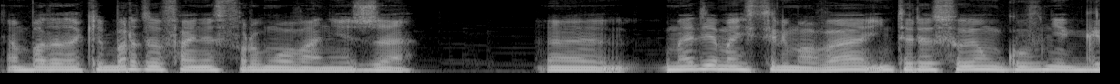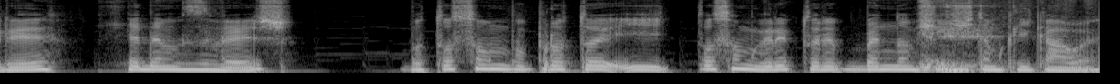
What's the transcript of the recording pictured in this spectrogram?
tam pada takie bardzo fajne sformułowanie, że y, media mainstreamowe interesują głównie gry 7 wzwyż, bo to są po prostu i to są gry, które będą się gdzieś tam klikały.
